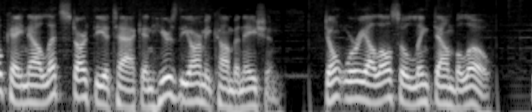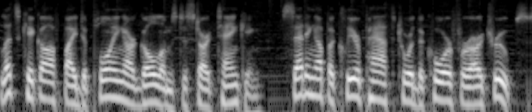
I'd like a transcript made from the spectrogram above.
Okay now let's start the attack and here's the army combination. Don't worry I'll also link down below. Let's kick off by deploying our golems to start tanking setting up a clear path toward the core for our troops.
